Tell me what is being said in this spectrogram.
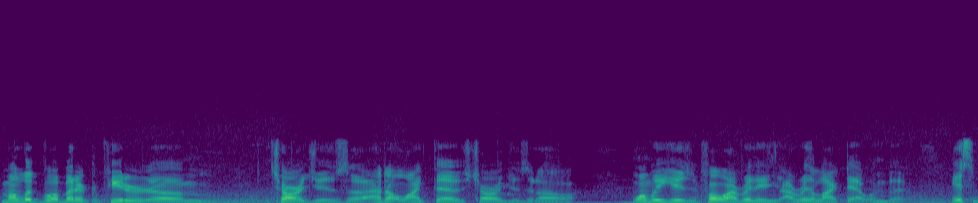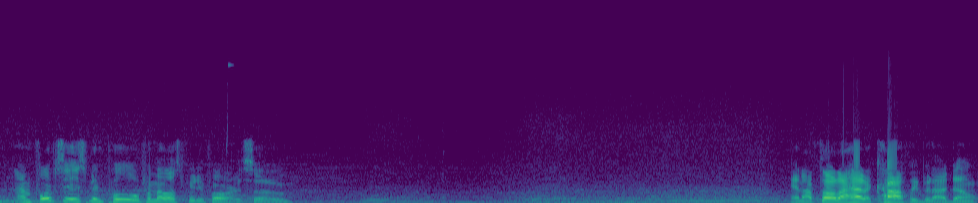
I'm gonna look for a better computer um, charges. Uh, I don't like those charges at all. One we used before, I really, I really like that one, but it's unfortunately it's been pulled from LSPDFR. So, and I thought I had a copy, but I don't.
